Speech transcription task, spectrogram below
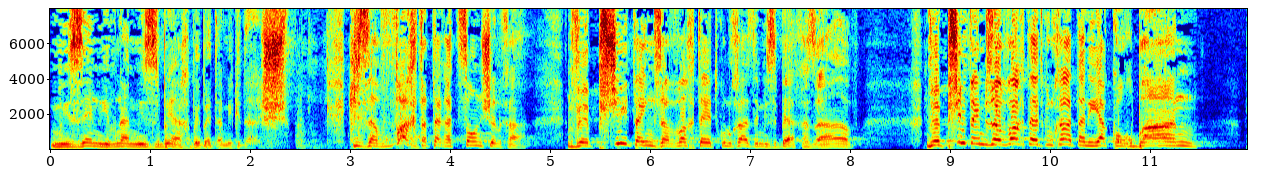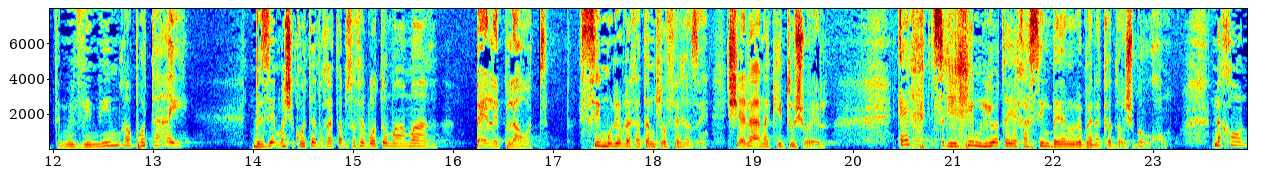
מזה נבנה מזבח בבית המקדש. כי זבחת את הרצון שלך, ופשיטא אם זבחת את כולך זה מזבח הזהב. ופשיטא אם זבחת את כולך אתה נהיה קורבן. אתם מבינים רבותיי? וזה מה שכותב החתם סופר באותו מאמר, פלא פלאות. שימו לב לחתם סופר הזה, שאלה ענקית הוא שואל. איך צריכים להיות היחסים בינינו לבין הקדוש ברוך הוא? נכון,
